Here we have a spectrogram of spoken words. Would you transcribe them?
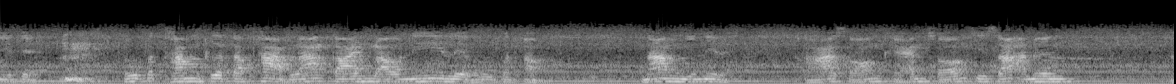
นี่แท้รูปธรรมคือตภาพร่างกายของเรานี้เรียกรูปธรรมนั่งอยู่นี่แหละ ขาสองแขนสองศีรษะหนึ่งใน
